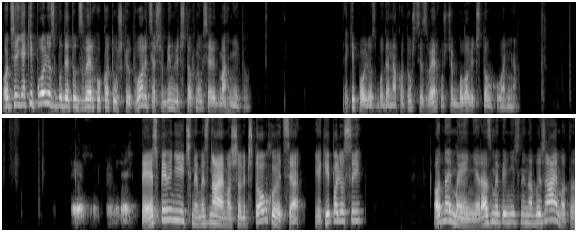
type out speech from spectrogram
Отже, який полюс буде тут зверху котушки утвориться, щоб він відштовхнувся від магніту? Який полюс буде на котушці зверху, щоб було відштовхування? Теж, теж. Північний. Ми знаємо, що відштовхуються які полюси? Одноіменні. Раз ми північний наближаємо, то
